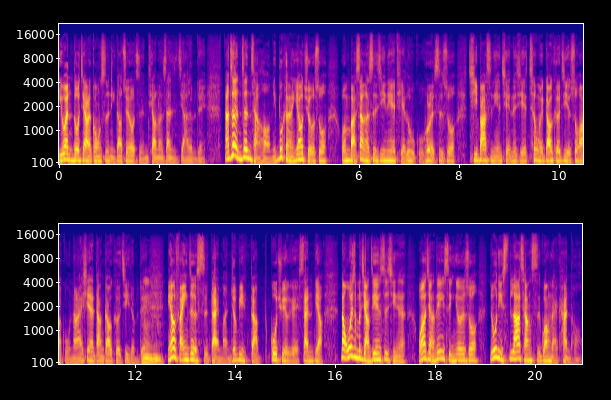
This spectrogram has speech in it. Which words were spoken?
一万多家的公司，你到最后只能挑那三十家，对不对？那这很正常哦。你不可能要求说，我们把上个世纪那些铁路股，或者是说七八十年前那些称为高科技的塑化股，拿来现在当高科技，对不对？嗯嗯。你要反映这个时代嘛，你就必须把过去的给删掉。那我为什么讲这件事情呢？我要讲这件事情，就是说，如果你拉长时光来看，哦，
